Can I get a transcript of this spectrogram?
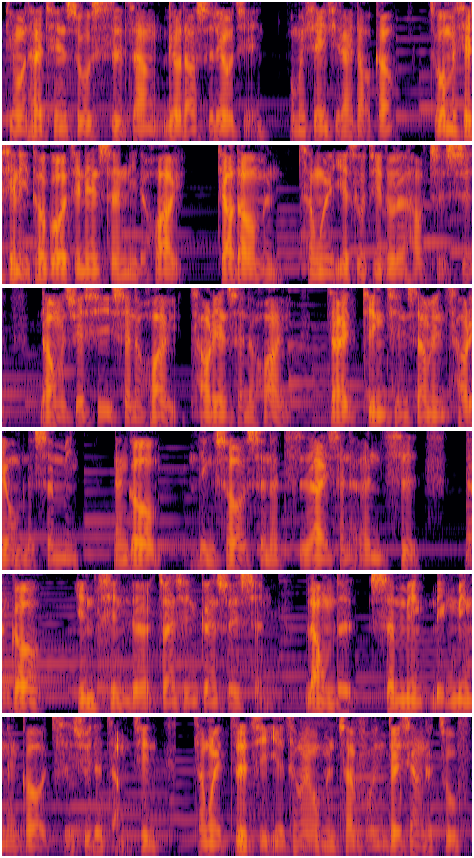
提摩太前书四章六到十六节。我们先一起来祷告，主，我们谢谢你透过今天神你的话语教导我们成为耶稣基督的好执事，让我们学习神的话语，操练神的话语，在敬虔上面操练我们的生命，能够领受神的慈爱、神的恩赐，能够殷勤的专心跟随神，让我们的生命灵命能够持续的长进，成为自己也成为我们传福音对象的祝福。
